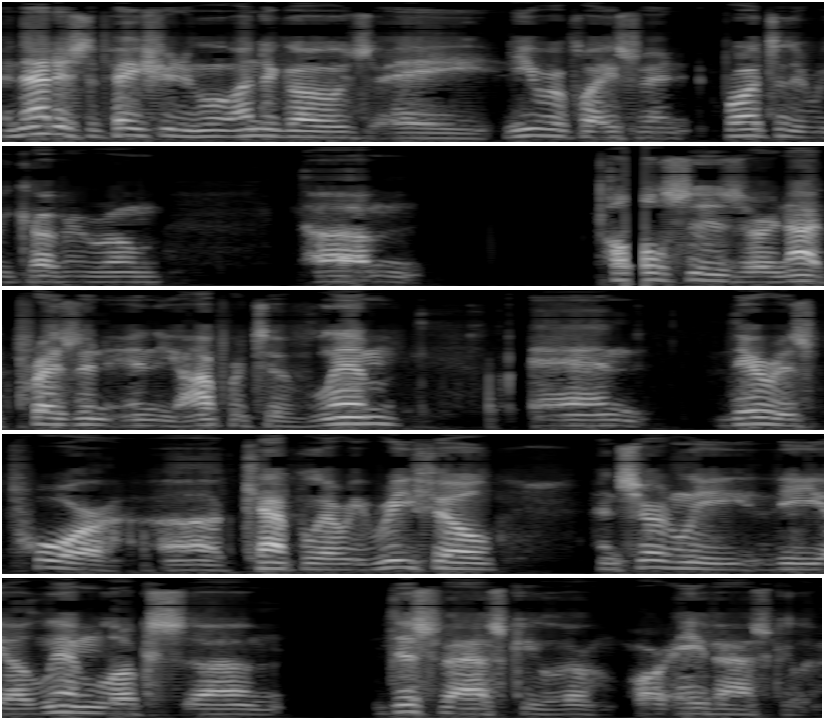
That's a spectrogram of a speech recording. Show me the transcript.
and that is the patient who undergoes a knee replacement, brought to the recovery room. Um, pulses are not present in the operative limb, and there is poor uh, capillary refill, and certainly the uh, limb looks um, dysvascular or avascular.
